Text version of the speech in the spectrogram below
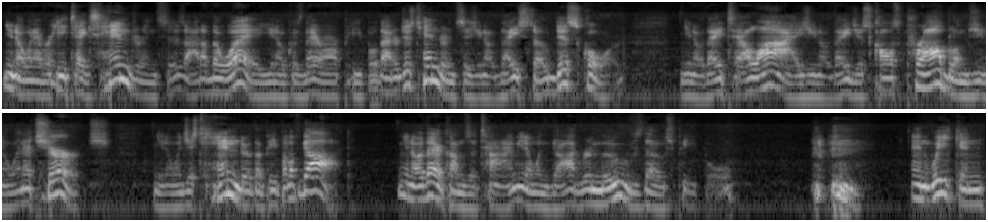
You know, whenever He takes hindrances out of the way, you know, because there are people that are just hindrances. You know, they sow discord. You know, they tell lies. You know, they just cause problems, you know, in a church you know, and just hinder the people of God. You know, there comes a time, you know, when God removes those people. And we can,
